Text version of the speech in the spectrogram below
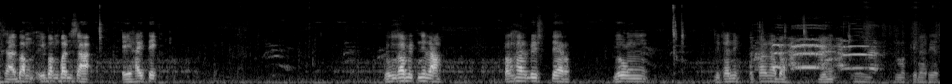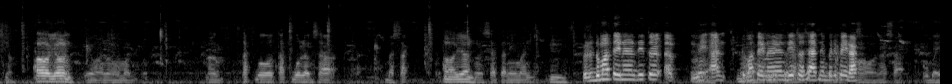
sa ibang ibang bansa eh high tech. Yung gamit nila pang harvester yung di kanik na ba? Yung Hmm, Makinarias no. oh yun. Yung ano mag magtakbo-takbo lang sa basak Oh yun. sa taniman. Mm. Pero dumating na dito ah, may an- dumating na dito sa ating Pilipinas. Oo, nasa ubay.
